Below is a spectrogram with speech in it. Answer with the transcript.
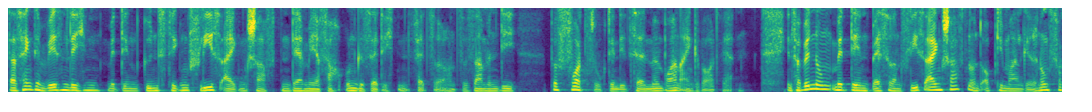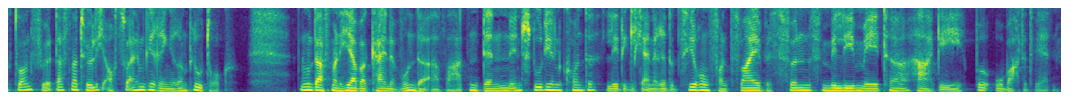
Das hängt im Wesentlichen mit den günstigen Fließeigenschaften der mehrfach ungesättigten Fettsäuren zusammen, die bevorzugt in die Zellmembran eingebaut werden. In Verbindung mit den besseren Fließeigenschaften und optimalen Gerinnungsfaktoren führt das natürlich auch zu einem geringeren Blutdruck. Nun darf man hier aber keine Wunder erwarten, denn in Studien konnte lediglich eine Reduzierung von 2 bis 5 Millimeter Hg beobachtet werden.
